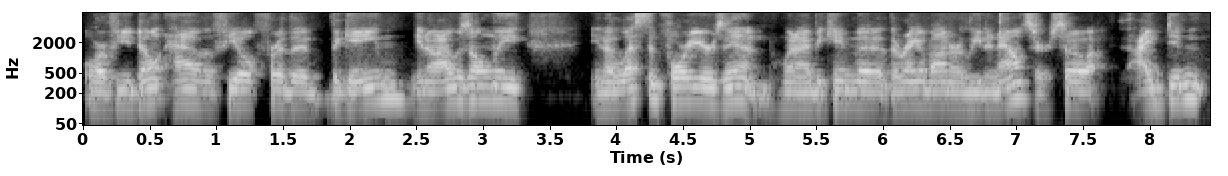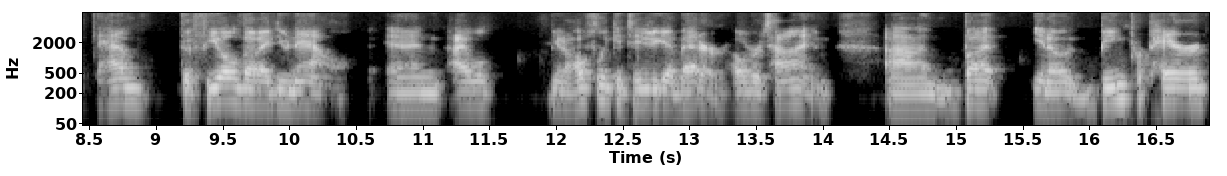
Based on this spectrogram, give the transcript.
or if you don't have a feel for the the game, you know, I was only you know less than four years in when I became the the Ring of Honor lead announcer, so I didn't have the feel that I do now, and I will you know hopefully continue to get better over time. Um, but you know, being prepared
